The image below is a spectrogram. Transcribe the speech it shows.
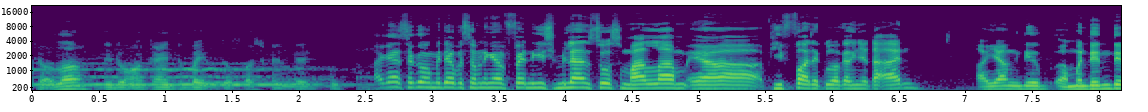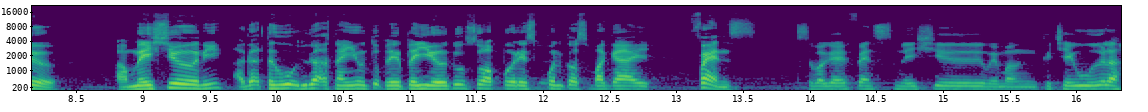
InsyaAllah kita doakan yang terbaik untuk pasukan negara kita Akan Segong Media bersama dengan Fan Negeri Sembilan. So semalam uh, FIFA dah keluarkan kenyataan uh, yang dia uh, mendenda uh, Malaysia ni agak teruk juga sebenarnya untuk player-player tu. So apa respon kau sebagai fans? Sebagai fans Malaysia memang kecewa lah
